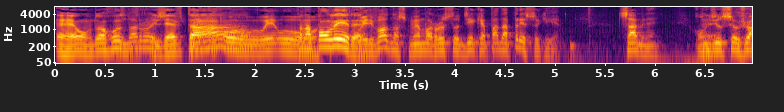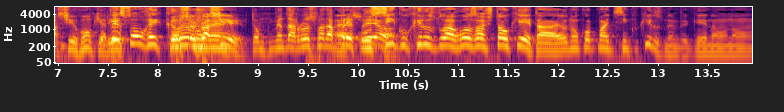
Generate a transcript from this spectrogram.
É, o homem do arroz. Do arroz. Ele deve estar. Tá... O, o, tá na pauleira. O Edivaldo, nós comemos arroz todo dia que é pra dar preço aqui. Sabe, né? Como diz o seu Joacir Ronque É. O ali. pessoal reclama, Ô, seu né? Joacir, estamos comendo arroz pra dar É, preço os ó. 5 quilos do arroz acho que tá o quê? Tá, eu não compro mais de 5 quilos, né? Porque não, não,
